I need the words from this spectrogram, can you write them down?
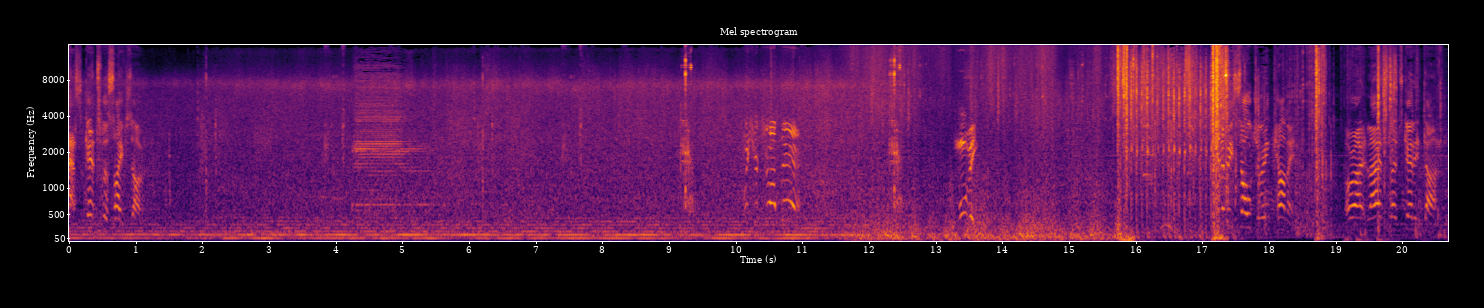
Gas. Get to the safe zone. We should drop there. Moving. Enemy soldier incoming. All right, lads, let's get it done.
